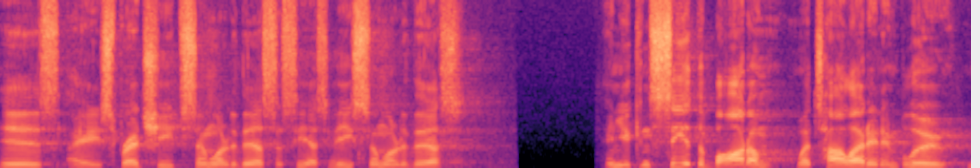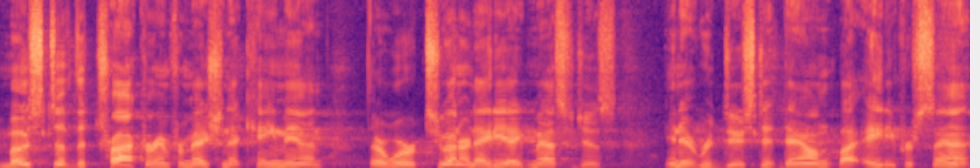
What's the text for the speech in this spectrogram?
is a spreadsheet similar to this, a CSV similar to this. And you can see at the bottom what's highlighted in blue. Most of the tracker information that came in, there were 288 messages, and it reduced it down by 80%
